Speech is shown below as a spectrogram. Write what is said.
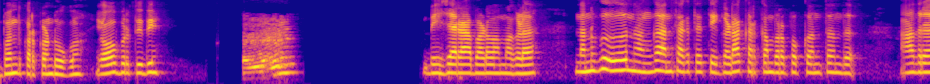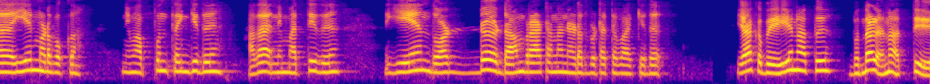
ಬಂದು ಕರ್ಕೊಂಡು ಹೋಗು. ಯಾವಾಗ ಬರ್ತಿದ್ದಿ ಬೇಜಾರಾಗಬೇಡವ ಮಗಳ. ನನಗೂ ನಂಗೆ ಅನ್ಸಾಕತೈತಿ ಗಡ ಕರ್ಕೊಂಬರ್ಬೇಕು ಅಂತಂದು. ಆದ್ರೆ ಏನು ಮಾಡ್ಬೇಕು? ನಿಮ್ಮ ಅಪ್ಪನ ತಂಗಿದು, ಅದ ನಿಮ್ಮ ಅತ್ತಿದು. ಏನು ದೊಡ್ಡ ಡಾಂಬ್ರಾಟನ ನಡೆದ್ಬಿಟ್ಟವ ಆಕಿದು. ಆಕಿದ ಬೇ, ಏನಾತು? ಬಂದಾಳೇನ ಅತ್ತಿ?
